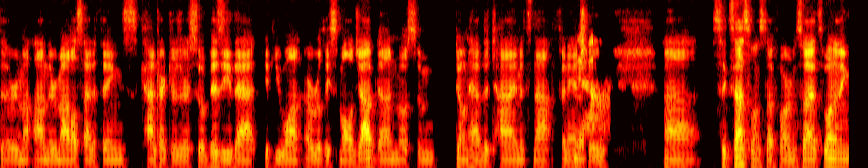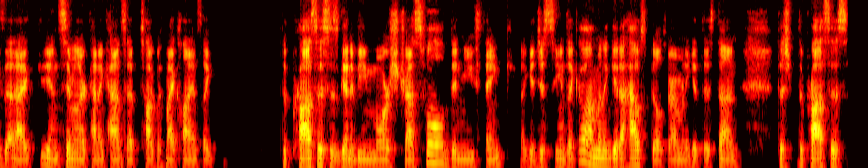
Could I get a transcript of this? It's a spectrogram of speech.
the on the remodel side of things contractors are so busy that if you want a really small job done most of them don't have the time. It's not financially yeah uh, successful and stuff for them. So that's one of the things that I, in similar kind of concept, talk with my clients. Like the process is going to be more stressful than you think. Like it just seems like, oh, I'm going to get a house built or I'm going to get this done. The, the process,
